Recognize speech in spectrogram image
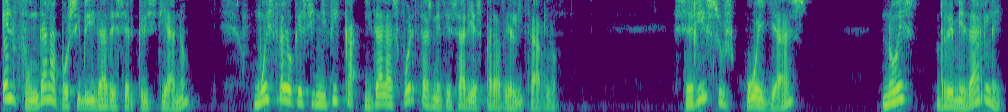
Él funda la posibilidad de ser cristiano muestra lo que significa y da las fuerzas necesarias para realizarlo. Seguir sus huellas no es remedarle,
